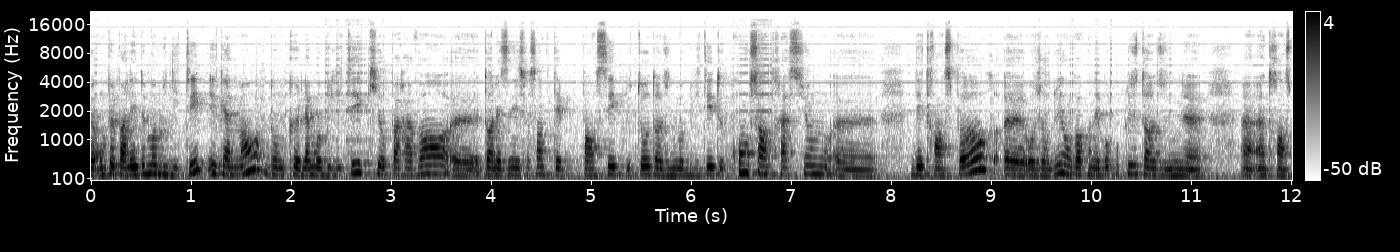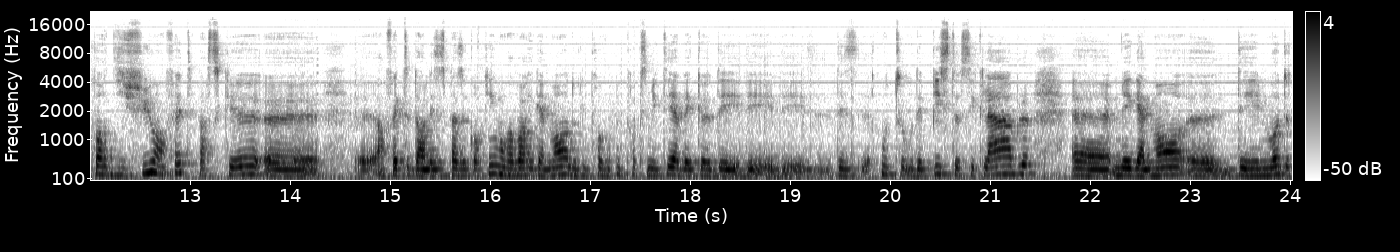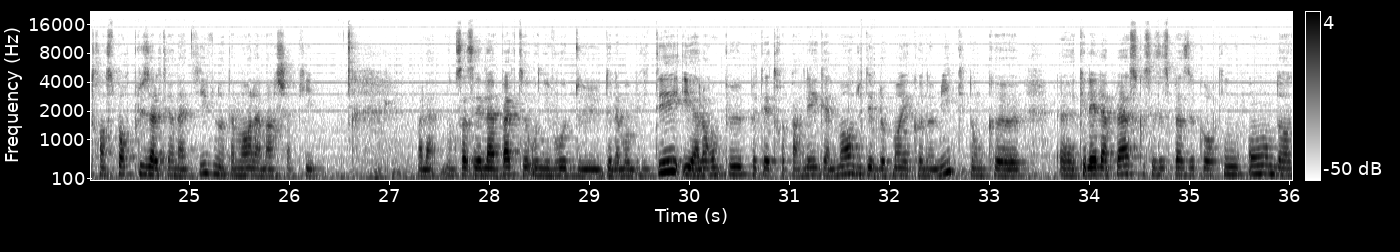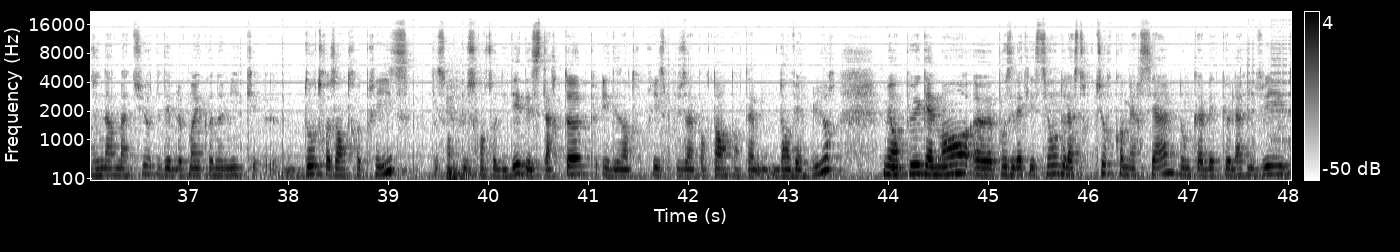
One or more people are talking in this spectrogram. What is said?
On peut parler de mobilité également, donc la mobilité qui auparavant dans les années 60 était pensée plutôt dans une mobilité de concentration des transports. Aujourd'hui on voit qu'on est beaucoup plus dans un, transport diffus en fait parce que euh, euh, en fait dans les espaces de coworking on va voir également une, proximité avec euh, des, routes ou des pistes cyclables mais également des modes de transport plus alternatifs notamment la marche à pied. Voilà, donc ça c'est l'impact au niveau de la mobilité. Et alors on peut peut-être parler également du développement économique. Euh, euh, quelle est la place que ces espaces de coworking ont dans une armature de développement économique euh, d'autres entreprises qui sont plus consolidées, des start-up et des entreprises plus importantes en termes d'envergure? Mais on peut également poser la question de la structure commerciale, donc avec l'arrivée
